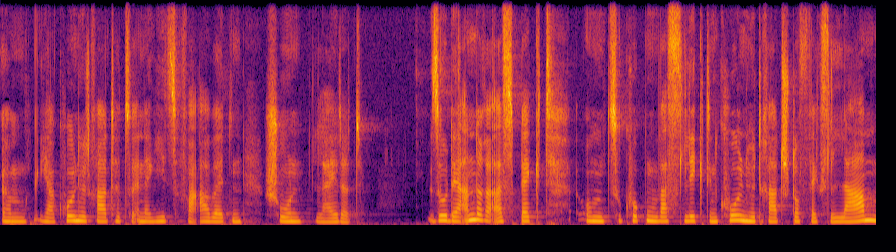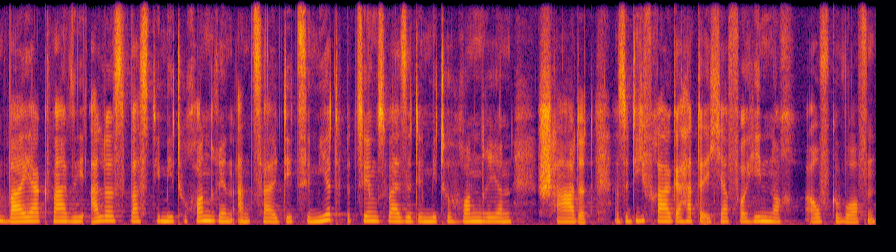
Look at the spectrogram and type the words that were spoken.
ähm, ja, Kohlenhydrate zur Energie zu verarbeiten, schon leidet. So, der andere Aspekt, um zu gucken, was legt den Kohlenhydratstoffwechsel lahm, war ja quasi alles, was die Mitochondrienanzahl dezimiert bzw. den Mitochondrien schadet. Also die Frage hatte ich ja vorhin noch aufgeworfen.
